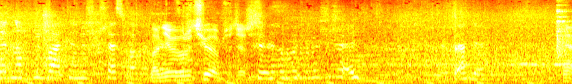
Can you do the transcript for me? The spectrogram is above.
Jedno piwo, a ten już krzesło. No nie wywróciłem przecież. Prawie. Nie.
